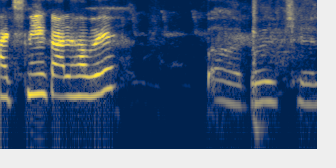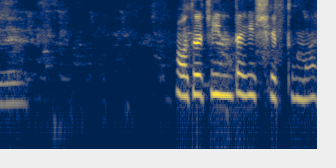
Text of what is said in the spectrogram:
আজ নিয়ে কাল হবে? পাগল ছেলে। অত চিন্তা কিসের তোমার।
